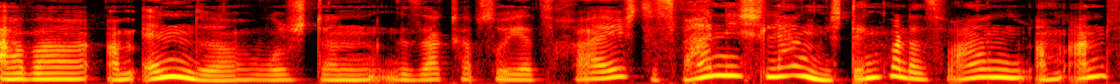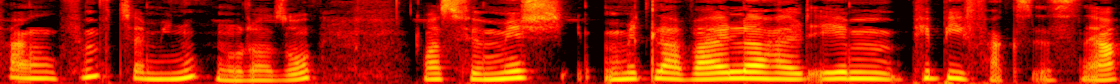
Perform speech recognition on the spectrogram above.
Aber am Ende, wo ich dann gesagt habe, so jetzt reicht, das war nicht lang. Ich denke mal, das waren am Anfang 15 Minuten oder so, was für mich mittlerweile halt eben Pipifax ist, ja.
